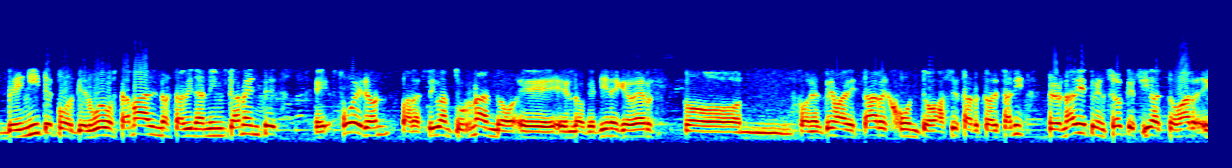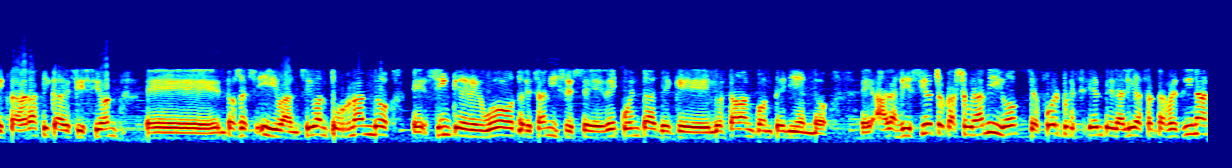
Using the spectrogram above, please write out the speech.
venite porque el huevo está mal, no está bien anímicamente. fueron, para se iban turnando en lo que tiene que ver con, con el tema de estar junto a César Torresani, pero nadie pensó que se iba a tomar esta drástica decisión. entonces iban, se iban turnando sin que el huevo Torresani se se dé cuenta de que lo estaban conteniendo. Eh, a las 18 cayó un amigo, se fue el presidente de la Liga Santa Santafesina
